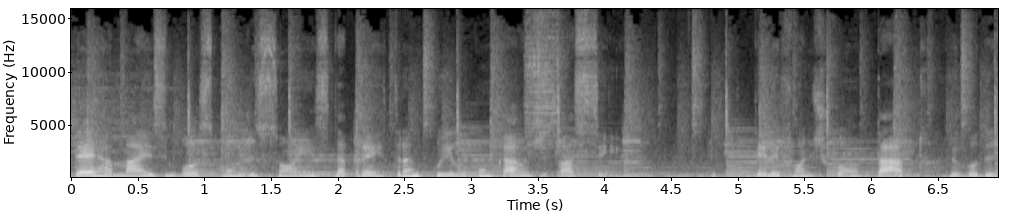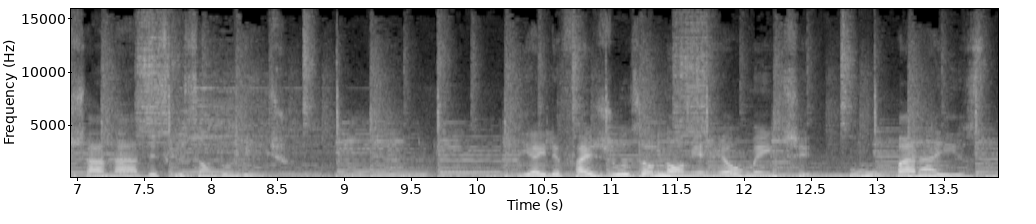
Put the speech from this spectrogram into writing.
terra mais em boas condições, dá para ir tranquilo com carro de passeio. Telefone de contato eu vou deixar na descrição do vídeo. E a ilha faz jus ao nome, é realmente um paraíso.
